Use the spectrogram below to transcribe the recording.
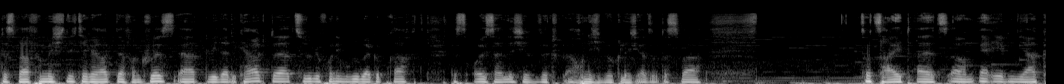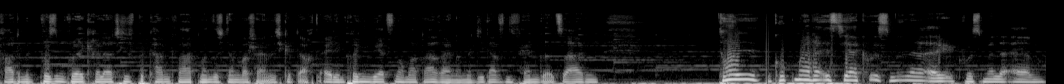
das war für mich nicht der Charakter von Chris. Er hat weder die Charakterzüge von ihm rübergebracht, das Äußerliche wird auch nicht wirklich. Also das war zur Zeit, als ähm, er eben ja gerade mit Prison Break relativ bekannt war, hat man sich dann wahrscheinlich gedacht, ey, den bringen wir jetzt nochmal da rein, damit die ganzen Fangirls sagen, toll, guck mal, da ist ja Chris Miller, äh, Chris Miller, ähm,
